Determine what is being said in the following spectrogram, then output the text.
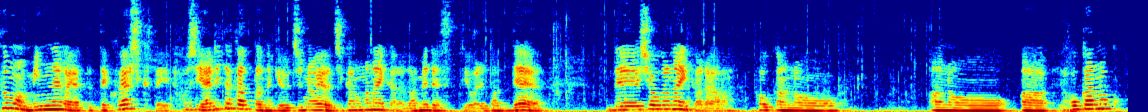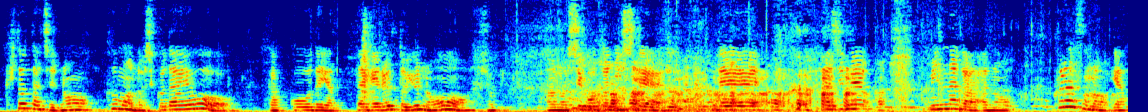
クモンみんながやってて悔しくて星やりたかったんだけどうちの親は時間がないからダメですって言われたんででしょうがないからあのあのあ他の人たちのクモンの宿題を学校でやってあげるというのをあの仕事にしてで初めみんながあのクラスのや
